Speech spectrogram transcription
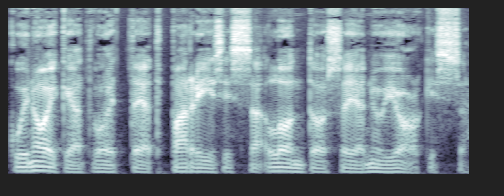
kuin oikeat voittajat Pariisissa, Lontoossa ja New Yorkissa.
